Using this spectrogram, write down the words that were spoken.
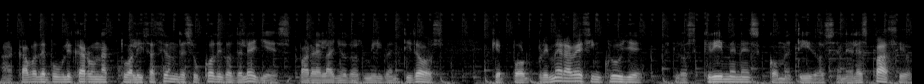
acaba de publicar una actualización de su código de leyes para el año 2022 que por primera vez incluye los crímenes cometidos en el espacio.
